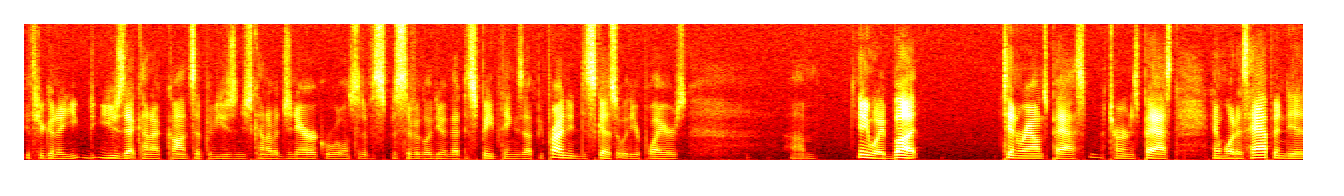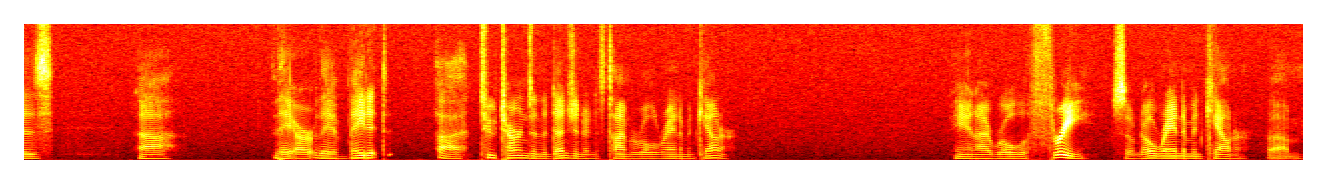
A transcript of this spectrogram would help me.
if you're going to use that kind of concept of using just kind of a generic rule instead of specifically doing that to speed things up, you probably need to discuss it with your players. Um, anyway, but ten rounds pass, a turn has passed, and what has happened is, uh, they are they have made it uh, two turns in the dungeon, and it's time to roll a random encounter and I roll a 3, so no random encounter. Um,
